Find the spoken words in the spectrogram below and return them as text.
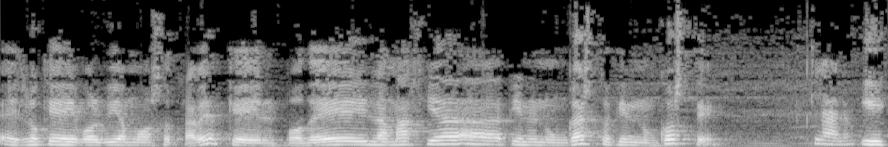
es lo que volvíamos otra vez, que el poder y la magia tienen un gasto, tienen un coste. Claro. Y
